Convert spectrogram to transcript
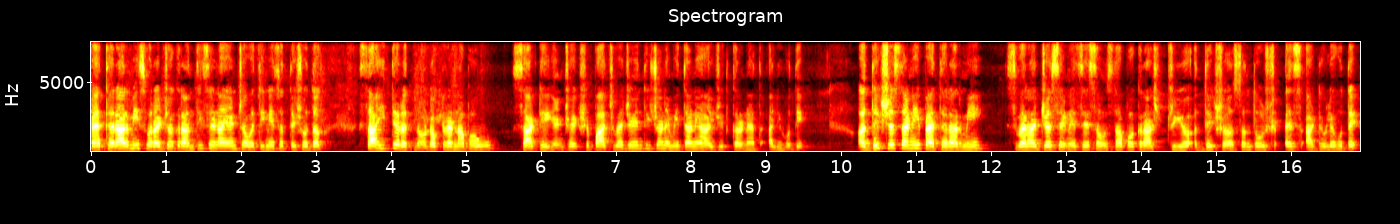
पॅथर आर्मी स्वराज्य क्रांती सेना यांच्या वतीने सत्यशोधक साहित्यरत्न डॉक्टर अण्णाभाऊ साठे यांच्या एकशे पाचव्या जयंतीच्या निमित्ताने आयोजित करण्यात आली होती. अध्यक्षस्थानी पॅथर आर्मी स्वराज्य सेनेचे संस्थापक राष्ट्रीय अध्यक्ष संतोष एस आठवले होते.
